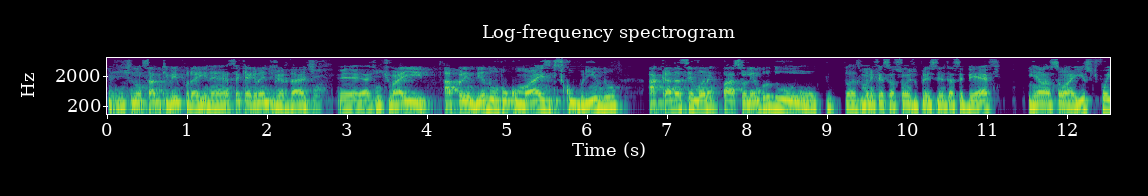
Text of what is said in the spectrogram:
A gente não sabe o que vem por aí, né? Essa que é a grande verdade. É, a gente vai aprendendo um pouco mais, descobrindo a cada semana que passa. Eu lembro do, das manifestações do presidente da CBF em relação a isso, foi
